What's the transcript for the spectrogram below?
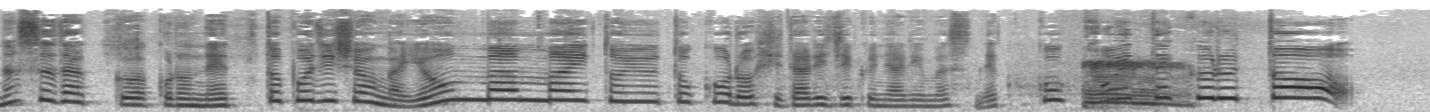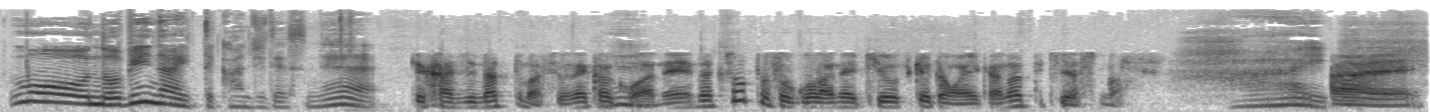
ナスダックはこのネットポジションが4万枚というところ、左軸にありますね、ここを超えてくると、もう伸びないって感じですね。って感じになってますよね、過去はね。ねちょっとそこはね、気をつけた方がいいかなって気がします。はい。はい。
